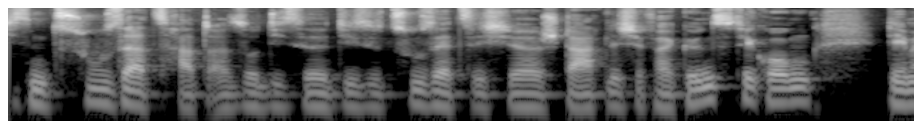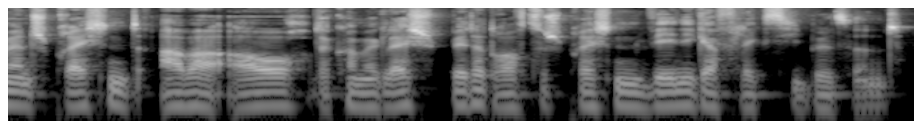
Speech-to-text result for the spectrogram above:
diesen Zusatz hat, also diese, diese zusätzliche staatliche Vergünstigung, dementsprechend aber auch, da kommen wir gleich später drauf zu sprechen, weniger flexibel sind.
